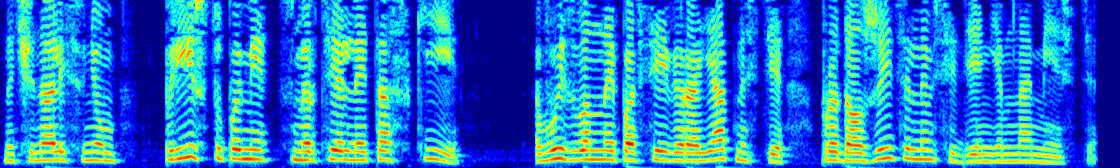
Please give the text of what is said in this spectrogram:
начинались в нем приступами смертельной тоски, вызванной, по всей вероятности, продолжительным сиденьем на месте.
